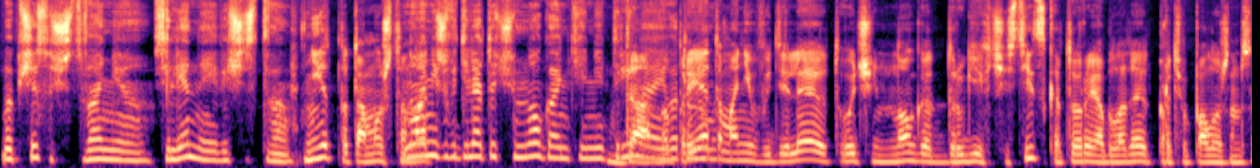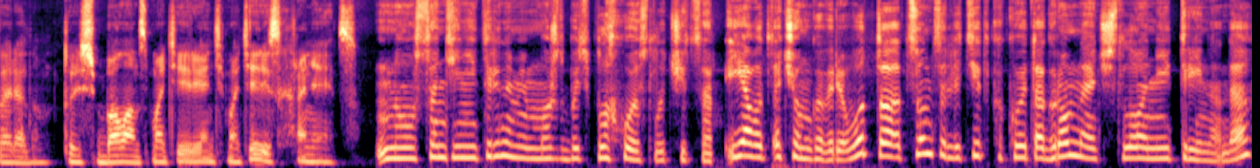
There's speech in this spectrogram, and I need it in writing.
вообще существованию Вселенной и вещества. Нет, потому что... Но мат... они же выделяют очень много антинейтрино. Да, но при этом они выделяют очень много других частиц, которые обладают противоположным зарядом. То есть баланс материи и антиматерии сохраняется. Но с антинейтринами может быть плохое случиться. Я вот о чем говорю. Вот от Солнца летит какое-то огромное число нейтрино, да?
